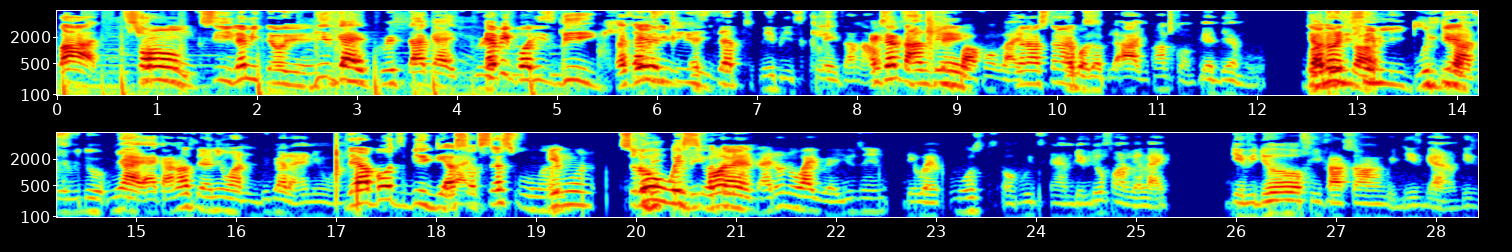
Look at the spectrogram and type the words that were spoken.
bad. strong. See, let me tell you. eh, This guy is great. That guy is great. Everybody's big. except maybe, basically. except maybe it's Clay and Except Clay. perform like you understand? everybody will be like, ah, you can't compare them. They are not in the same league. Wizkid and Me, I, I cannot say anyone is bigger than anyone. They are both big. They are Like, successful, man. Even so don't be- waste your honest, time. I don't know why you were using. They were most of which um, Davido fans were like, Davido FIFA song with this guy. and This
